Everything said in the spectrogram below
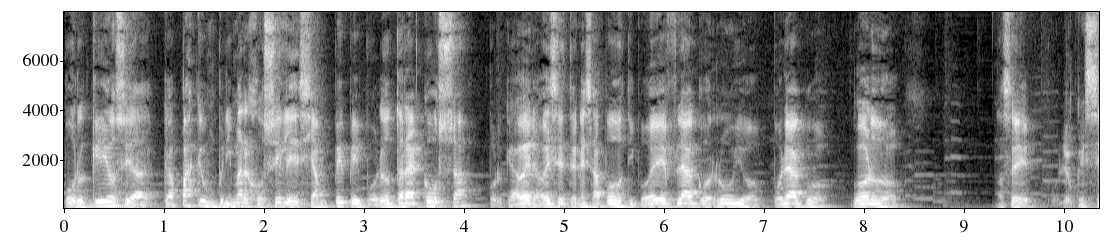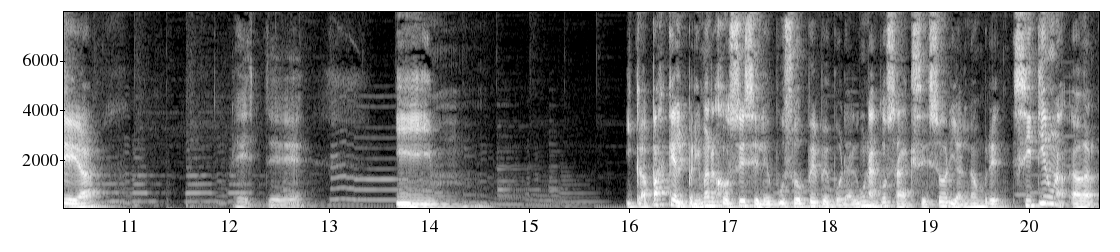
¿Por qué? O sea, capaz que un primer José le decían Pepe por otra cosa, porque a ver, a veces tenés apodos tipo, eh, flaco, rubio, polaco, gordo, no sé, lo que sea. Este. Y. Y capaz que al primer José se le puso Pepe por alguna cosa accesoria al nombre. Si tiene una. A ver.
